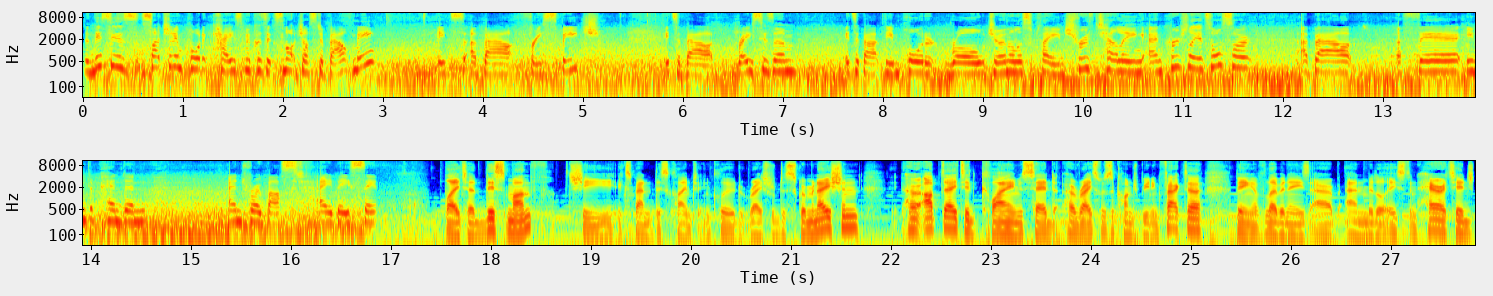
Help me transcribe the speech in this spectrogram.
And this is such an important case because it's not just about me, it's about free speech, it's about racism, it's about the important role journalists play in truth telling, and crucially, it's also about a fair, independent, and robust ABC. Later this month, she expanded this claim to include racial discrimination, Her updated claim said her race was a contributing factor, being of Lebanese, Arab, and Middle Eastern heritage.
